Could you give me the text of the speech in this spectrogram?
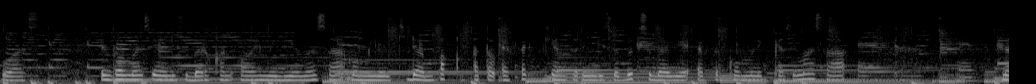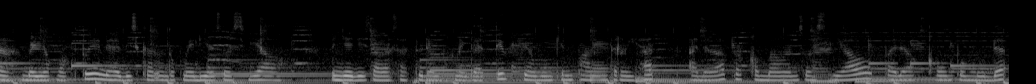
luas. Informasi yang disebarkan oleh media massa memiliki dampak atau efek yang sering disebut sebagai efek komunikasi massa. Nah, banyak waktu yang dihabiskan untuk media sosial menjadi salah satu dampak negatif yang mungkin paling terlihat adalah perkembangan sosial pada kaum pemuda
